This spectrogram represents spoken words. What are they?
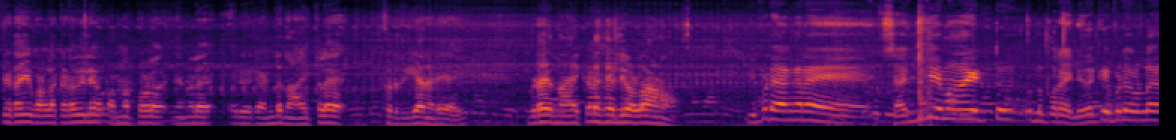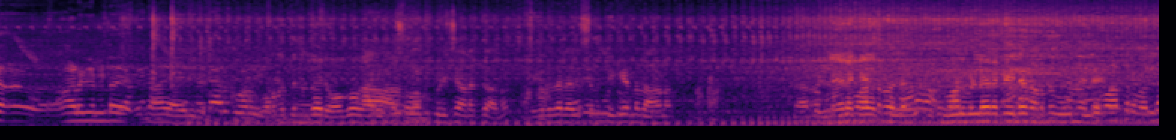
ചേട്ടാ ഈ വള്ളക്കടവിൽ വന്നപ്പോൾ ഞങ്ങൾ ഒരു രണ്ട് നായ്ക്കളെ ശ്രദ്ധിക്കാനിടയായി. ഇവിടെ നായ്ക്കളുടെ ശല്യമുള്ളതാണോ ഇവിടെ അങ്ങനെ ശല്യമായിട്ട് ഒന്നും പറയില്ല ഇതൊക്കെ ഇവിടെയുള്ള ആളുകളുടെ ഇതായിരിക്കും രോഗവും അസുഖം പിടിച്ച് നടക്കുകയാണ്. അധികൃതർ അത് ശ്രദ്ധിക്കേണ്ടതാണ്. പിള്ളേരൊക്കെ പിള്ളേരൊക്കെ ഇതിലെ നടന്നു പോകുന്നില്ലേ? മാത്രമല്ല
